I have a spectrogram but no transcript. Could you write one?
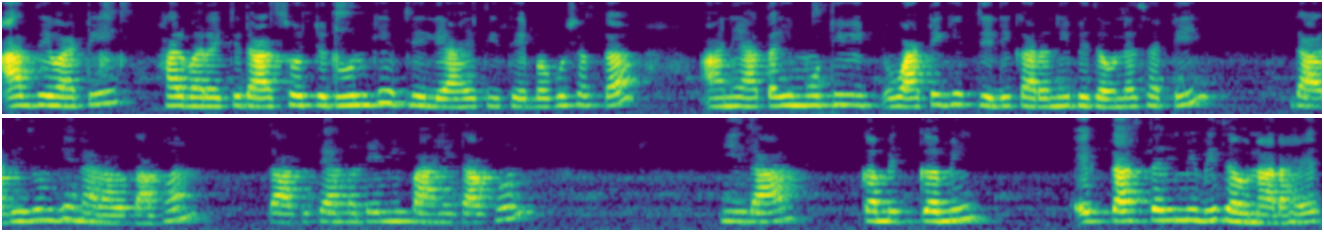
अर्धी वाटी हरभऱ्याची डाळ स्वच्छ धुवून घेतलेली आहे तिथे बघू शकता. आणि आता ही मोठी वाटी घेतलेली कारण ही भिजवण्यासाठी डाळ भिजवून घेणार आहोत आपण. तर आता त्यामध्ये मी पाणी टाकून ही डाळ कमीत कमी एक तास तरी मी भिजवणार आहेत.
